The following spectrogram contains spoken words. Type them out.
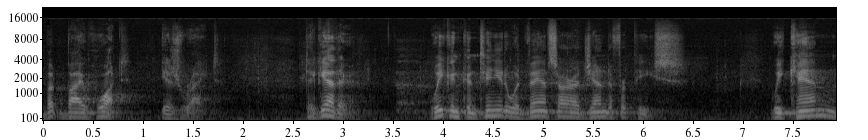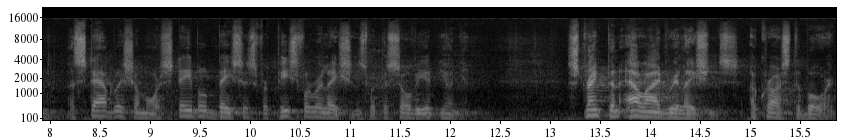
but by what is right. Together, we can continue to advance our agenda for peace. We can establish a more stable basis for peaceful relations with the Soviet Union, strengthen allied relations across the board,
